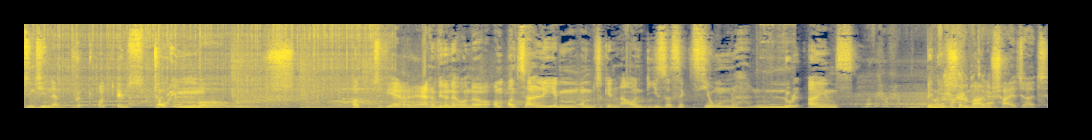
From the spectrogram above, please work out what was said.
wir sind hier in der Brick und im Story Mode. Und wir rennen wieder eine Runde um unser Leben. Und genau in dieser Sektion 01 bin ich schon mal gescheitert.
